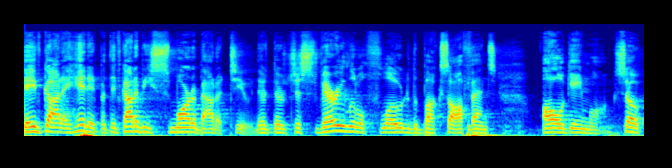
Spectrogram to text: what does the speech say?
they've got to hit it, but they've got to be smart about it too. There, there's just very little flow to the Bucks offense all game long. So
